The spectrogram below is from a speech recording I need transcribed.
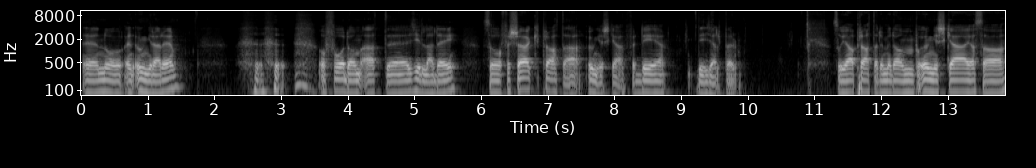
eh, en ungrare och få dem att eh, gilla dig så försök prata ungerska för det, det hjälper. Så jag pratade med dem på ungerska, jag sa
